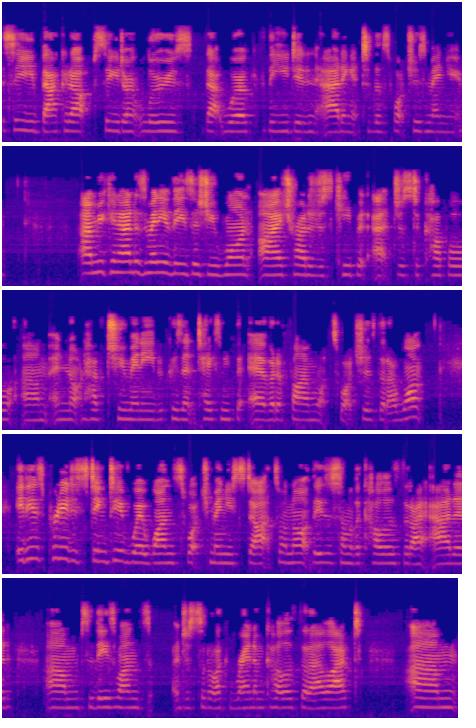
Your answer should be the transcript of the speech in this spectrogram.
so you back it up so you don't lose that work that you did in adding it to the swatches menu. Um, you can add as many of these as you want. I try to just keep it at just a couple um, and not have too many because it takes me forever to find what swatches that I want. It is pretty distinctive where one swatch menu starts or not. These are some of the colors that I added. Um, so these ones are just sort of like random colors that I liked. Um,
